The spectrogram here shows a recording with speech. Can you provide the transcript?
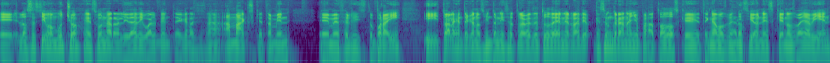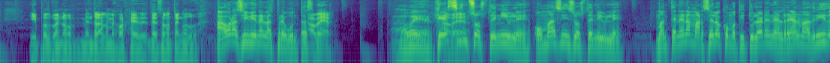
Eh, los estimo mucho, es una realidad. Igualmente gracias a, a Max, que también eh, me felicitó por ahí. Y toda la gente que nos sintoniza a través de tu DN Radio, que sea un gran año para todos, que tengamos bendiciones, que nos vaya bien. Y pues bueno, vendrá lo mejor, de eso no tengo duda. Ahora sí vienen las preguntas. A ver, A ver, ¿Qué a es ver. insostenible o más insostenible? ¿Mantener a Marcelo como titular en el Real Madrid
